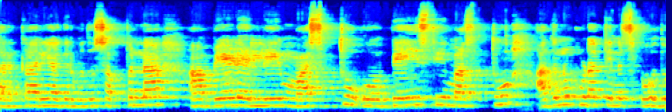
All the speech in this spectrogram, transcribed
ತರಕಾರಿ ಆಗಿರ್ಬೋದು, ಸೊಪ್ಪನ್ನು ಬೇಳೆಯಲ್ಲಿ ಮಸ್ತು ಬೇಯಿಸಿ ಮಸ್ತು ಅದನ್ನು ಕೂಡ ತಿನ್ನಿಸ್ಬೋದು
